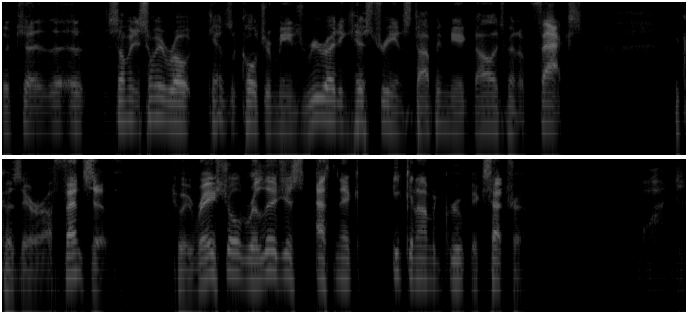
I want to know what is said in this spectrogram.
But, uh, uh, somebody somebody wrote cancel culture means rewriting history and stopping the acknowledgement of facts because they are offensive to a racial, religious, ethnic, economic group, etc. What?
